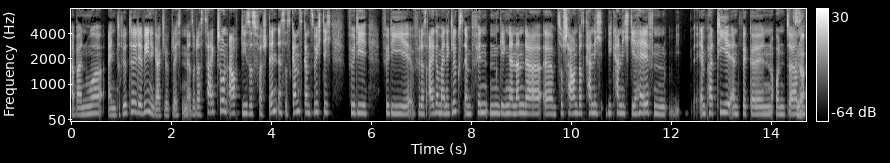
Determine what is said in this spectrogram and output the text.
aber nur ein Drittel der weniger Glücklichen. Also das zeigt schon auch dieses Verständnis ist ganz, ganz wichtig für die, für die, für das allgemeine Glücksempfinden gegeneinander äh, zu schauen, was kann ich, wie kann ich dir helfen, Empathie entwickeln und ähm, ja.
